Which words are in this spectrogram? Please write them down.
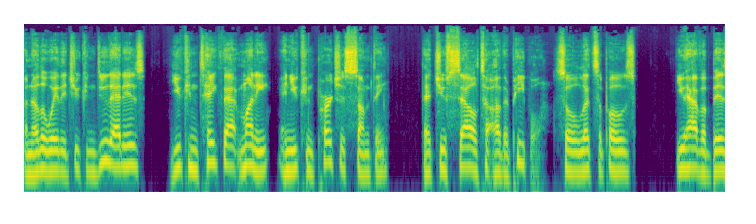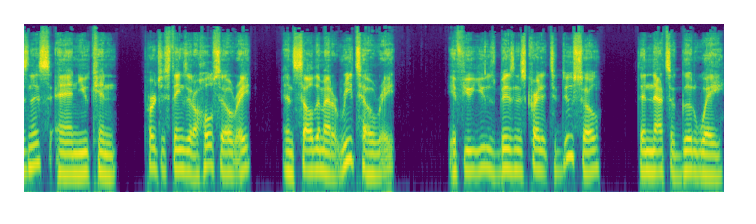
Another way that you can do that is you can take that money and you can purchase something that you sell to other people. So let's suppose you have a business and you can purchase things at a wholesale rate and sell them at a retail rate. If you use business credit to do so, then that's a good way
